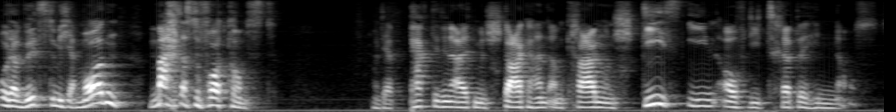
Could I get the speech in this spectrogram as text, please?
Oder willst du mich ermorden? Mach, dass du fortkommst! Und er packte den Alten mit starker Hand am Kragen und stieß ihn auf die Treppe hinaus.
